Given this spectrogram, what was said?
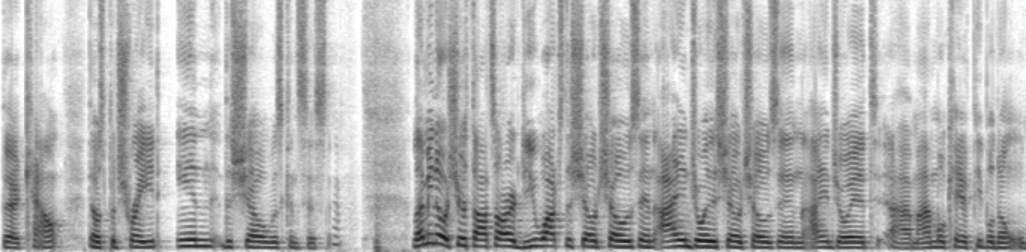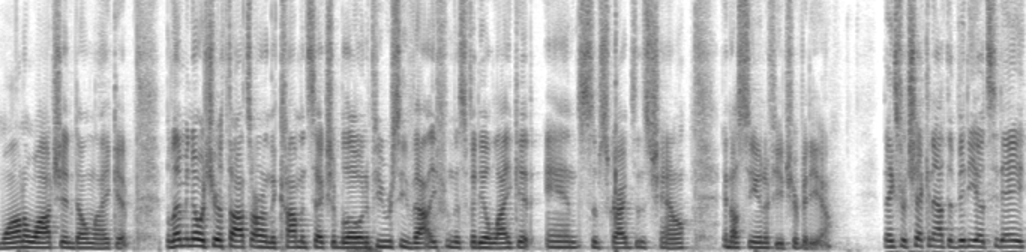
the account that was portrayed in the show was consistent. Let me know what your thoughts are. Do you watch the show Chosen? I enjoy the show Chosen. I enjoy it. Um, I'm okay if people don't want to watch it, and don't like it. But let me know what your thoughts are in the comment section below. And if you receive value from this video, like it and subscribe to this channel. And I'll see you in a future video. Thanks for checking out the video today.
